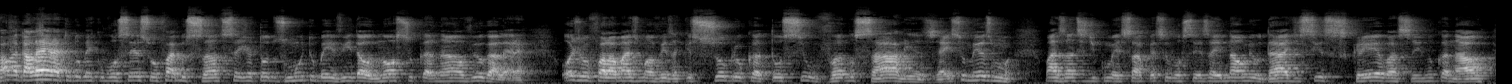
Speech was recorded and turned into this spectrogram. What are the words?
Fala galera, tudo bem com vocês? Eu sou o Fábio Santos, sejam todos muito bem-vindos ao nosso canal, viu galera? Hoje eu vou falar mais uma vez aqui sobre o cantor Silvano Salles, é isso mesmo. Mas antes de começar, peço a vocês aí na humildade, se inscreva assim no canal,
